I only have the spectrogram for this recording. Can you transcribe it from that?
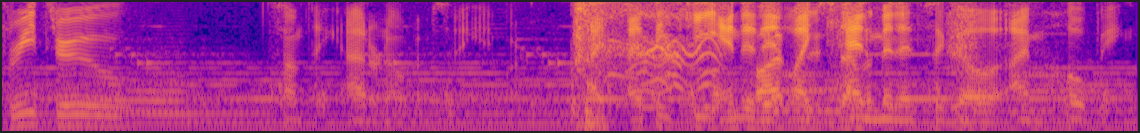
three through something. I don't know what I'm saying anymore. I, I think he ended it like through ten seven. minutes ago. I'm hoping.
